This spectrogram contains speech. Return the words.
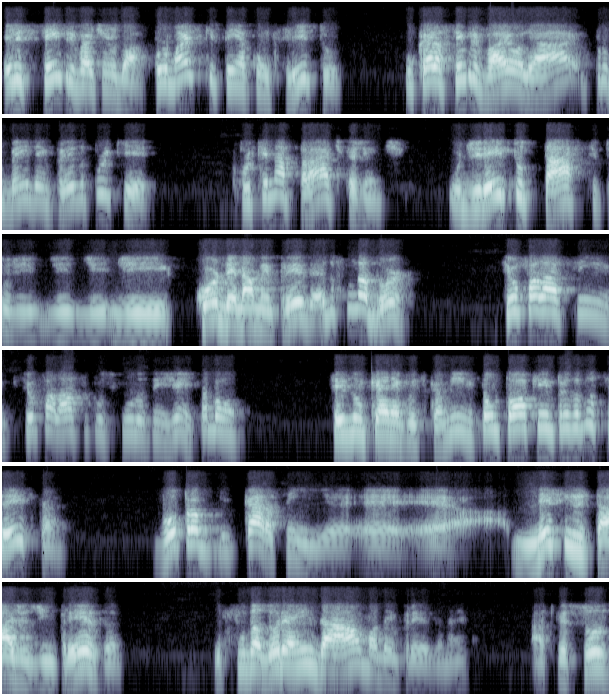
ele sempre vai te ajudar. Por mais que tenha conflito, o cara sempre vai olhar para o bem da empresa. Por quê? Porque na prática, gente, o direito tácito de, de, de, de coordenar uma empresa é do fundador. Se eu falar assim, se eu falasse para os fundos assim, gente, tá bom, vocês não querem por esse caminho, então toquem a empresa vocês, cara. Vou para, cara, assim, é, é, é, nesses estágios de empresa, o fundador é ainda a alma da empresa, né? As pessoas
